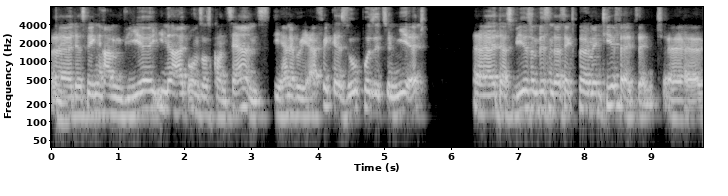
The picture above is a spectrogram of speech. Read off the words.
Äh, mhm. deswegen haben wir innerhalb unseres Konzerns die Hanbury Africa so positioniert, äh, dass wir so ein bisschen das Experimentierfeld sind. Äh,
